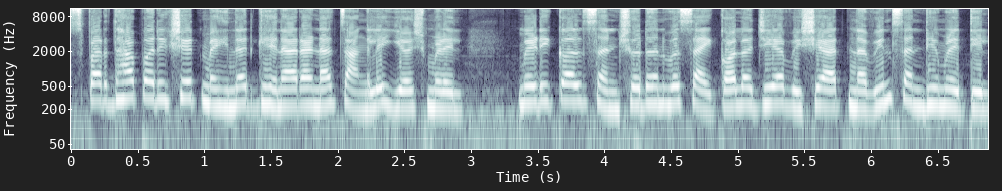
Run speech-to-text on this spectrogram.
स्पर्धा परीक्षेत मेहनत घेणाऱ्यांना चांगले यश मिळेल. मेडिकल संशोधन व सायकॉलॉजी या विषयात नवीन संधी मिळतील.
